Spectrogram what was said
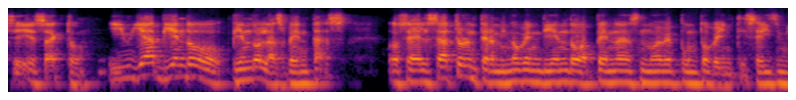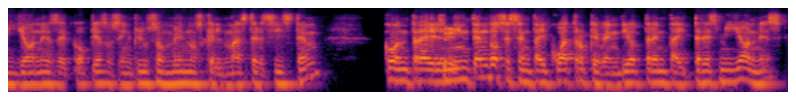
Sí, exacto. Y ya viendo, viendo las ventas, o sea, el Saturn terminó vendiendo apenas 9.26 millones de copias, o sea, incluso menos que el Master System, contra el Nintendo 64 que vendió 33 millones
